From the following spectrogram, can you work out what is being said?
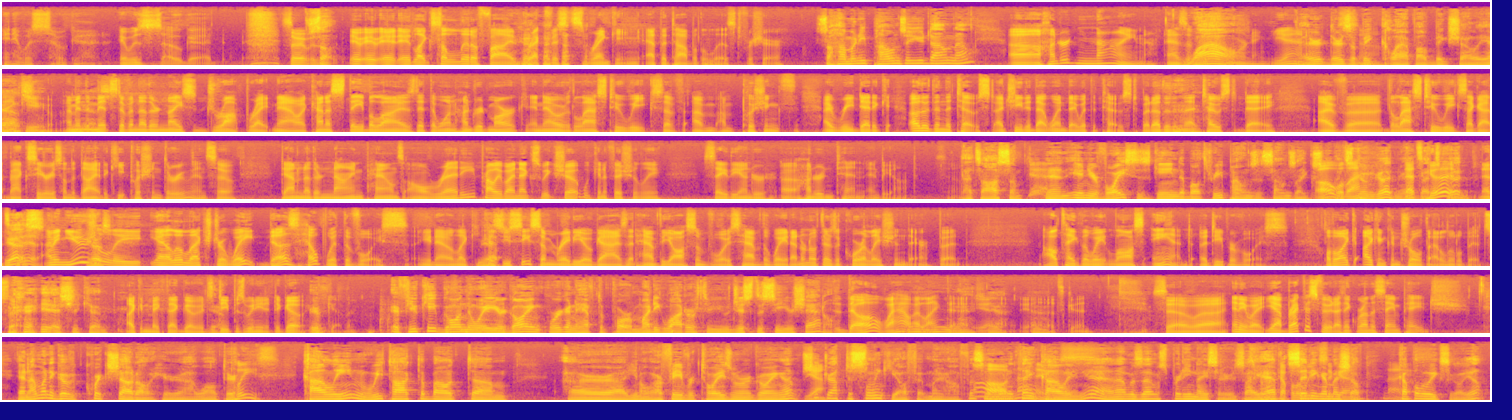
and it was so good. It was so good. So it was So- it, it, it, like solidified breakfast's ranking at the top of the list for sure. So how many pounds are you down now? Uh, 109 as of wow, this morning. Yeah, there, there's a big clap. Out, big shout. Yeah, Thank you. I'm in the midst of another nice drop right now. I kind of stabilized at the 100 mark, and now over the last two weeks, I've, I'm, I'm pushing. Th- I rededicate. Other than the toast, I cheated that one day with the toast, but other than that toast day, I've uh, the last two weeks I got back serious on the diet to keep pushing through, and so down another nine pounds already. Probably by next week's show, we can officially say the under uh, 110 and beyond. So. That's awesome. Yeah. And in your voice has gained about three pounds. It sounds like. So oh well, that's that- doing good. Yeah, That's, good. That's Yes. good. I mean, Yes. usually, yeah, a little extra weight does help with the voice. You know, like because Yep. you see some radio guys that have the awesome voice have the weight. I don't know if there's a correlation there, but I'll take the weight loss and a deeper voice. Although I can control that a little bit, so yes, you can. I can make that go as Yeah. deep as we need it to go here, If- Kevin. If you keep going the way you're going, we're going to have to pour muddy water through you just to see your shadow. Oh wow, I like that. yes, Yeah, yeah, yeah, yeah. that's good. So uh, anyway, yeah, breakfast food. I think we're on the same page. And I'm going to give a quick shout out here, uh, Walter. Please. Colleen, we talked about um, our, uh, you know, our favorite toys when we were growing up. She Yeah. dropped a slinky off at my office. and I Oh, want to thank. Colleen. Yeah, that was that was pretty nice of her. So I From have it sitting on my shelf. Nice. A couple of weeks ago. Yep.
